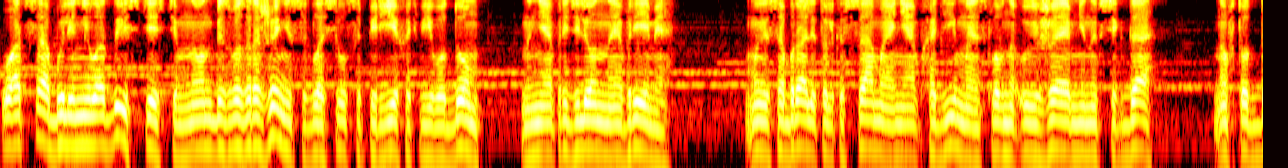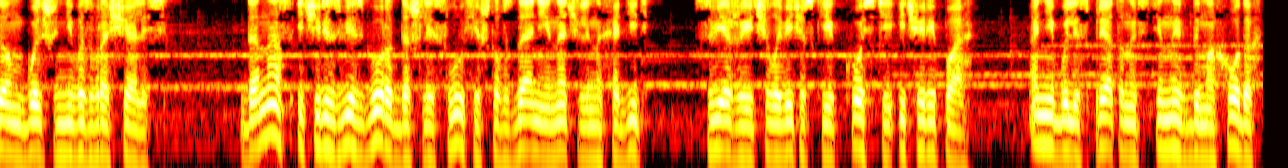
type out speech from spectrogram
У отца были не лады с тестем, но он без возражений согласился переехать в его дом на неопределенное время. Мы собрали только самое необходимое, словно уезжаем не навсегда, но в тот дом больше не возвращались. До нас и через весь город дошли слухи, что в здании начали находить свежие человеческие кости и черепа. Они были спрятаны в стенных дымоходах,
